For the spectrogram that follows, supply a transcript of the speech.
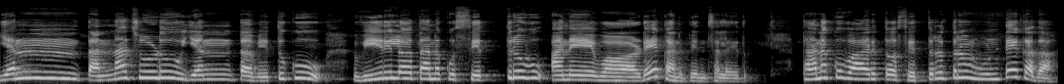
ఎంతన్నా చూడు ఎంత వెతుకు వీరిలో తనకు శత్రువు అనేవాడే కనిపించలేదు. తనకు వారితో శత్రుత్వం ఉంటే కదా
